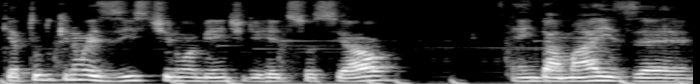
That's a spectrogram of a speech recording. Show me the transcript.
que é tudo que não existe no ambiente de rede social, ainda mais é,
